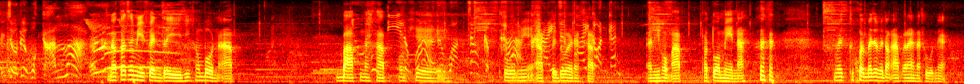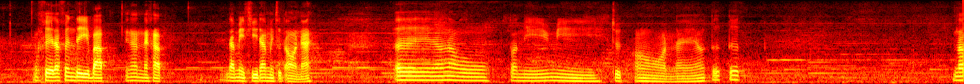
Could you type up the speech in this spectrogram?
ถึงจะเรียกว่าการล่า แล้วก็จะมีเฟนรีที่ข้างบนอัพ บัฟนะครับ โอเคทูนี้อัพไปด้วยนะครับ อันนี้ผมอัพเพราะตัวเมนนะ ไม่ทุกคนไม่จำเป็นต้องอัพก็ได้นะทูนเนี่ย โอเคแล้วเฟนรีบัฟนั่นนะครับ ดาเมจคีดาเมจจุดอ่อนนะ เออแล้วเราตอนนี้มีจุดอ่อนแล้วตึ๊ดตึ๊ดเรา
